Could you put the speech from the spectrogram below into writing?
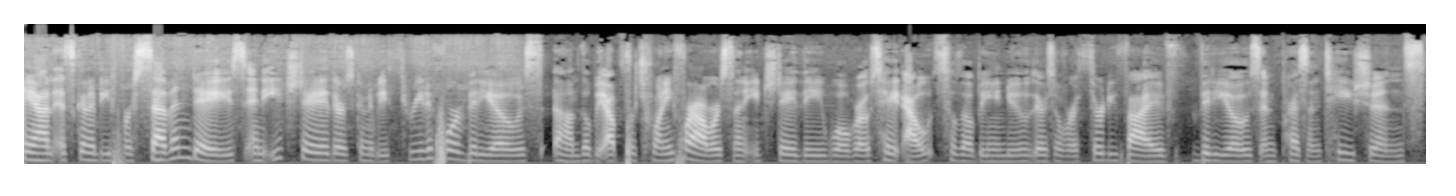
And it's going to be for seven days, and each day there's going to be three to four videos. Um, they'll be up for 24 hours, and each day they will rotate out. So there'll be new. There's over 35 videos and presentations,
